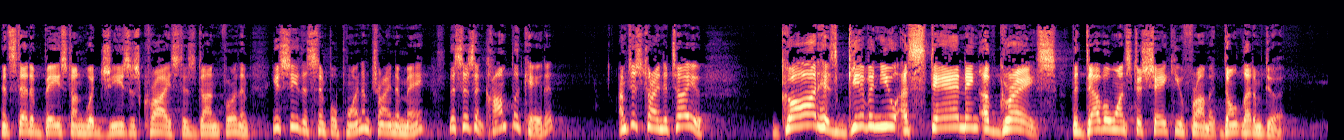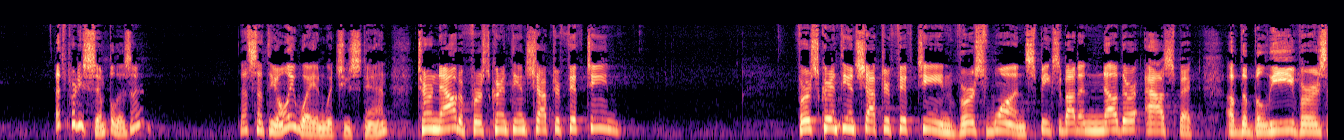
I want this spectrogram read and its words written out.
instead of based on what Jesus Christ has done for them. You see the simple point I'm trying to make? This isn't complicated. I'm just trying to tell you God has given you a standing of grace. The devil wants to shake you from it. Don't let him do it. That's pretty simple, isn't it? That's not the only way in which you stand. Turn now to 1 Corinthians chapter 15. 1 Corinthians chapter 15 verse 1 speaks about another aspect of the believer's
